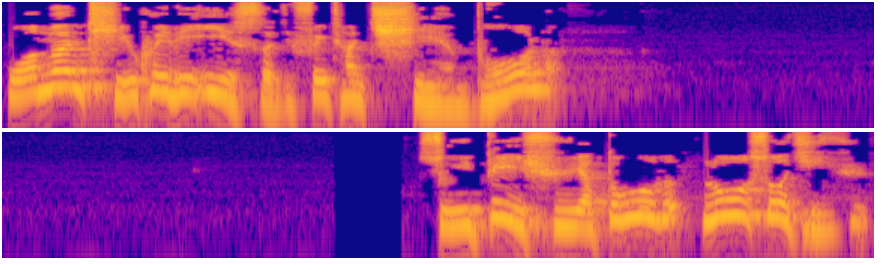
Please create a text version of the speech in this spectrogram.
我们体会的意思就非常浅薄了。所以必须要多啰嗦几句。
